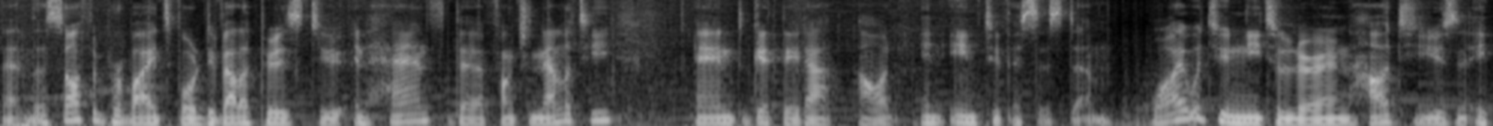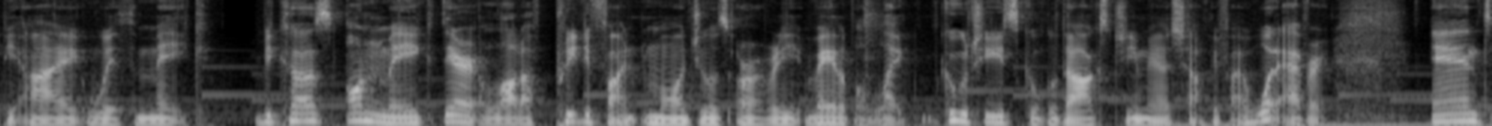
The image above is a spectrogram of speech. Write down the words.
that the software provides for developers to enhance the functionality and get data out and into the system. Why would you need to learn how to use an API with Make? Because on Make, there are a lot of predefined modules already available, like Google Sheets, Google Docs, Gmail, Shopify, whatever. And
